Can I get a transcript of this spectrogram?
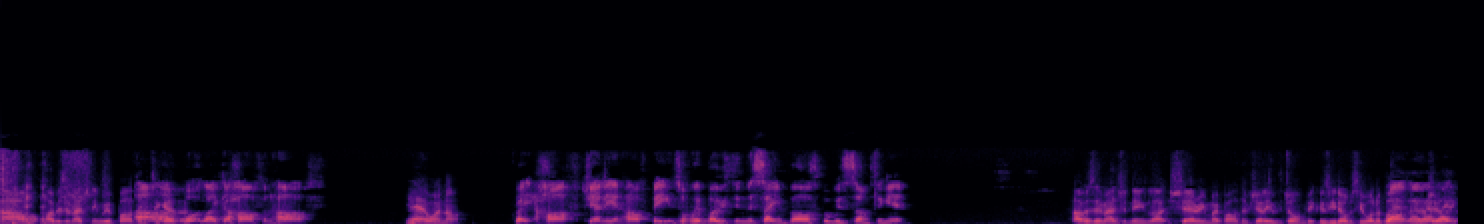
Oh, I was imagining we were bathing Oh, together. what like a half and half? Yeah, why not? Wait, half jelly and half beans, or we're both in the same bath but with something in? I was imagining like sharing my bath of jelly with John because he'd obviously want a bath Wait, wait, of jelly. wait,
